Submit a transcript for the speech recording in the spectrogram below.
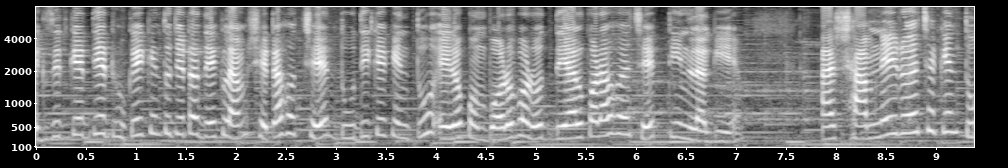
এক্সিট গেট দিয়ে ঢুকেই কিন্তু যেটা দেখলাম সেটা হচ্ছে দুদিকে কিন্তু এরকম বড় বড় দেয়াল করা হয়েছে টিন লাগিয়ে। আর সামনেই রয়েছে কিন্তু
